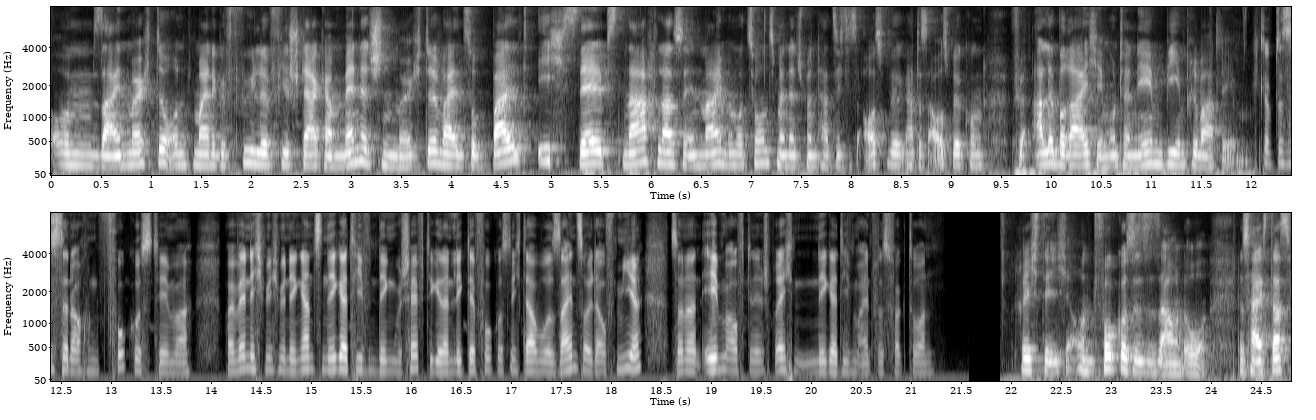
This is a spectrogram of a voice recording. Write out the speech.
um, sein möchte und meine Gefühle viel stärker managen möchte, weil sobald ich selbst nachlasse in meinem Emotionsmanagement, hat sich das Auswirk hat das Auswirkungen für alle Bereiche im Unternehmen wie im Privatleben. Ich glaube, das ist dann auch ein Fokusthema, weil wenn ich mich mit den ganzen negativen Dingen beschäftige, dann liegt der Fokus nicht da, wo er sein sollte, auf mir, sondern eben auf den entsprechenden negativen Einflussfaktoren. Richtig, und Fokus ist das A und O. Das heißt, das,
